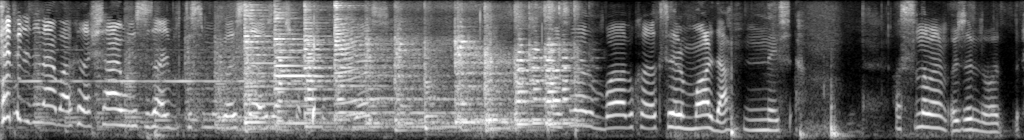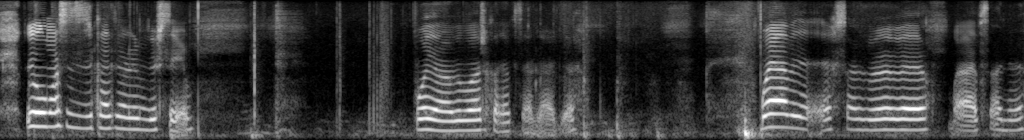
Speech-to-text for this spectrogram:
Hepinize merhaba arkadaşlar. Bugün sizlerle birlikte Simba Göster'e çıkacağız. Aslında bayağı bir karakterim var da neyse. Aslında benim özelim de var. Olmazsa size karakterlerimi göstereyim. Bayağı bir var karakterlerde. Bayağı bir efsane ve bayağı efsane.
